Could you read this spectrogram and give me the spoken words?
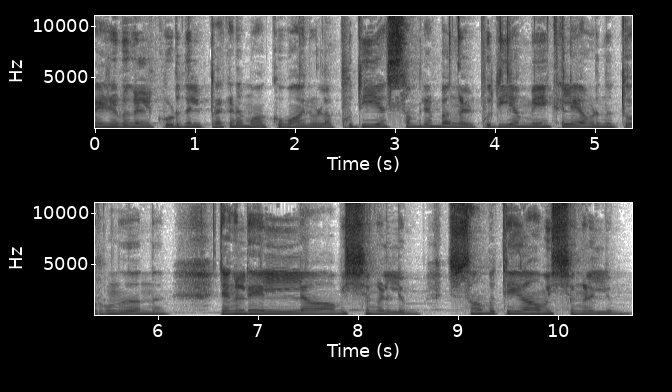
കഴിവുകൾ കൂടുതൽ പ്രകടമാക്കുവാനുള്ള പുതിയ സംരംഭങ്ങൾ പുതിയ മേഖല അവിടുന്ന് തുറന്നു തന്ന് ഞങ്ങളുടെ എല്ലാ ആവശ്യങ്ങളിലും സാമ്പത്തിക ആവശ്യങ്ങളിലും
